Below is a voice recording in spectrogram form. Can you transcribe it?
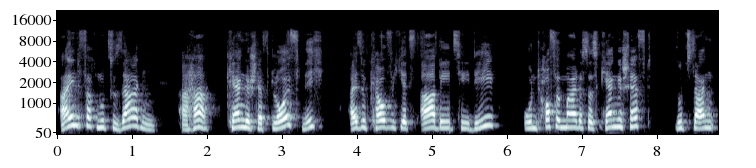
Einfach nur zu sagen, aha, Kerngeschäft läuft nicht, also kaufe ich jetzt A, B, C, D und hoffe mal, dass das Kerngeschäft sozusagen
